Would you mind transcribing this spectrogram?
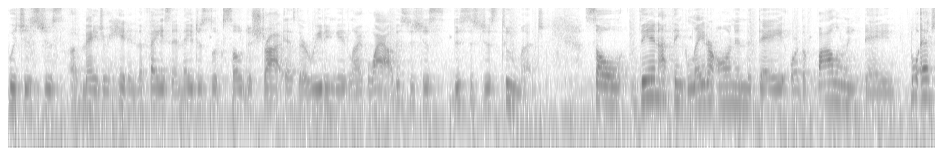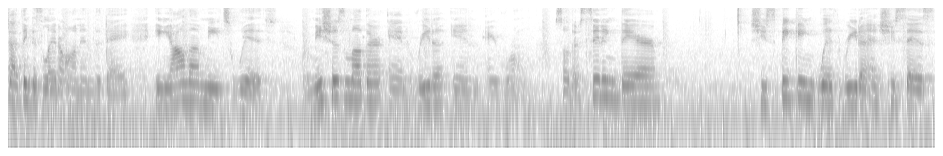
which is just a major hit in the face. And they just look so distraught as they're reading it like, wow, this is just, this is just too much. So then I think later on in the day or the following day, well, actually, I think it's later on in the day, Iyanla meets with Remisha's mother and Rita in a room. So they're sitting there. She's speaking with Rita and she says,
